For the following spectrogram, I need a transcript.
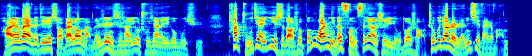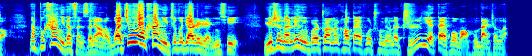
行业外的这些小白老板们认识上又出现了一个误区，他逐渐意识到说，甭管你的粉丝量是有多少，直播间的人气才是王道。那不看你的粉丝量了，我就要看你直播间的人气。于是呢，另一波专门靠带货出名的职业带货网红诞生了，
